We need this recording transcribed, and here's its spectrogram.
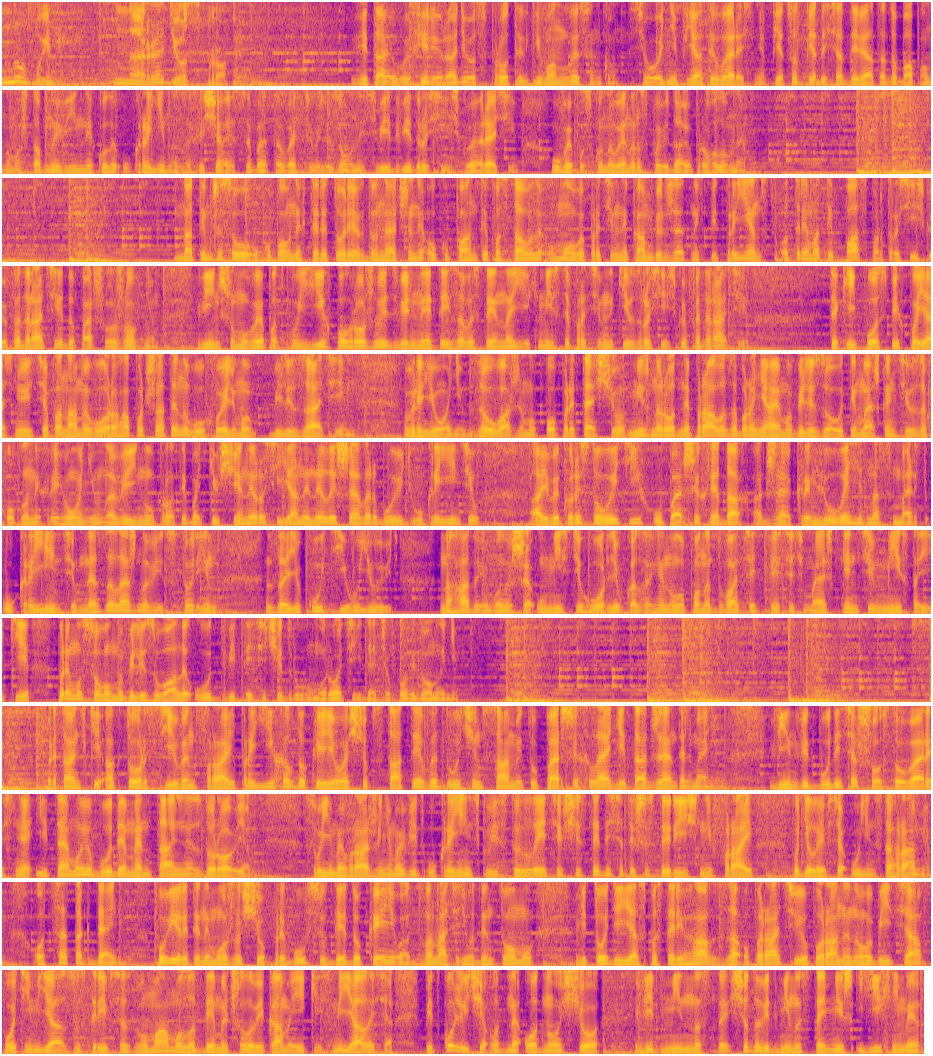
Новини на Радіо Спротив. Вітаю в ефірі Радіо Спротив Іван Лисенко. Сьогодні 5 вересня, 559-та доба повномасштабної війни, коли Україна захищає себе та весь цивілізований світ від російської агресії. У випуску новин розповідаю про головне. На тимчасово окупованих територіях Донеччини окупанти поставили умови працівникам бюджетних підприємств отримати паспорт Російської Федерації до 1 жовтня. В іншому випадку їх погрожують звільнити і завести на їх місце працівників з Російської Федерації. Такий поспіх пояснюється панами ворога почати нову хвилю мобілізації в регіоні. Зауважимо, попри те, що міжнародне право забороняє мобілізовувати мешканців захоплених регіонів на війну проти батьківщини, росіяни не лише вербують українців, а й використовують їх у перших рядах, адже Кремлю вигідна смерть українців незалежно від сторін, за яку ті воюють. Нагадуємо, лише у місті Горлівка загинуло понад 20 тисяч мешканців міста, які примусово мобілізували у 2002 році. Йдеться в повідомленні. Британський актор Стівен Фрай приїхав до Києва, щоб стати ведучим саміту перших леді та джентльменів. Він відбудеться 6 вересня, і темою буде ментальне здоров'я. Своїми враженнями від української столиці 66-річний Фрай поділився у інстаграмі. Оце так день. Повірити не можу, що прибув сюди до Києва 12 годин тому. Відтоді я спостерігав за операцією пораненого бійця. Потім я зустрівся з двома молодими чоловіками, які сміялися, підколюючи одне одного, що відмінностей щодо відмінностей між їхніми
